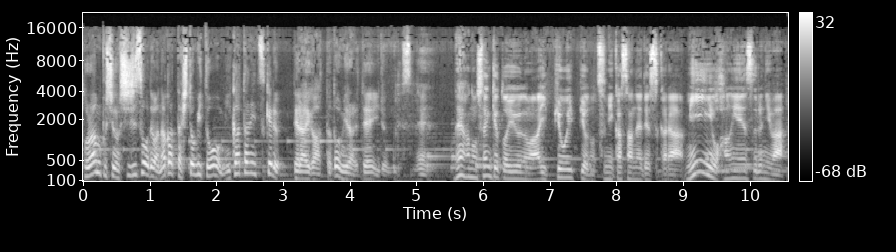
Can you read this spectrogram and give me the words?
トランプ氏の支持層ではなかった人々を味方につける狙いがあったと見られているんですね。ね、あの選挙というのは一票一票の積み重ねですから民意を反映するには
